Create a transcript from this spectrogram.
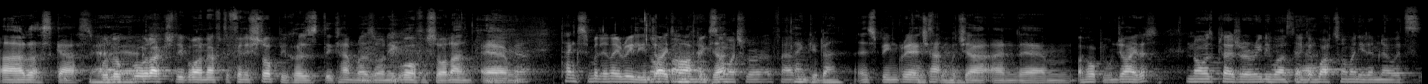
Ah, that's gas. Yeah, but look, yeah. we're actually going to have to finish it up because the cameras only go for so long. Um, Thanks a million. I really No enjoyed problem. talking Thanks to so you. much for, for having Thank you, me. Dan. It's been great Thanks chatting with you, and um, I hope you enjoyed it. No, it was a pleasure. It really was. Like Yeah. I've watched so many of them now. It's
